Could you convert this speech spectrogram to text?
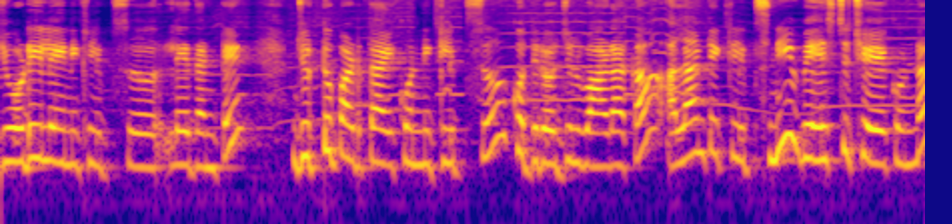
జోడీ లేని క్లిప్స్ లేదంటే జుట్టు పడతాయి కొన్ని క్లిప్స్ కొద్ది రోజులు వాడాక. అలాంటి క్లిప్స్ని వేస్ట్ చేయకుండా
